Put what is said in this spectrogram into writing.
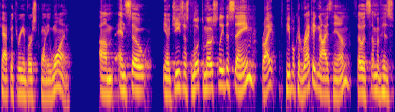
chapter 3 and verse 21. Um, and so you know, Jesus looked mostly the same, right? People could recognize him. So some of his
